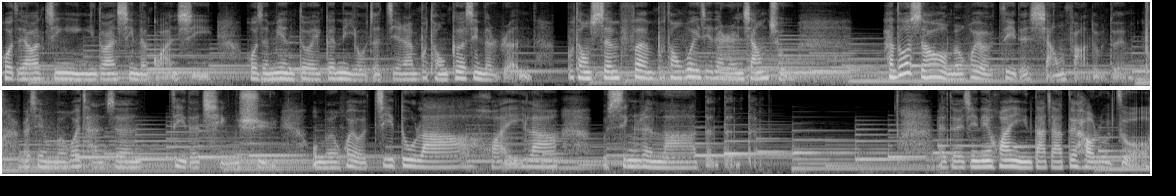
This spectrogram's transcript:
或者要经营一段新的关系，或者面对跟你有着截然不同个性的人、不同身份、不同位阶的人相处，很多时候我们会有自己的想法，对不对？而且我们会产生自己的情绪，我们会有嫉妒啦、怀疑啦、不信任啦等等等。哎，对，今天欢迎大家对号入座。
